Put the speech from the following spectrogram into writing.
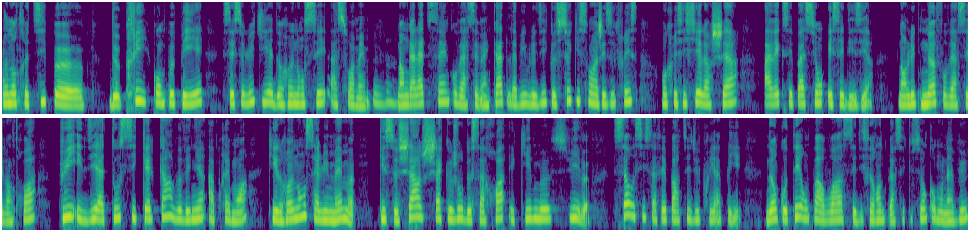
un autre type euh, de prix qu'on peut payer, c'est celui qui est de renoncer à soi-même. Mm. Dans Galates 5 au verset 24, la Bible dit que ceux qui sont à Jésus-Christ ont crucifié leur chair avec ses passions et ses désirs. Dans Luc 9 au verset 23, puis il dit à tous, si quelqu'un veut venir après moi, qu'il renonce à lui-même, qu'il se charge chaque jour de sa croix et qu'il me suive. Ça aussi, ça fait partie du prix à payer. D'un côté, on peut avoir ces différentes persécutions, comme on a vu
